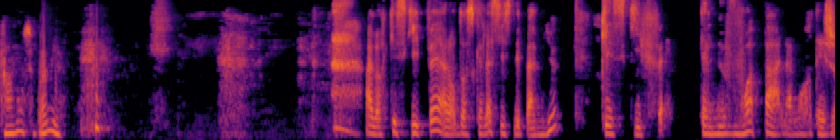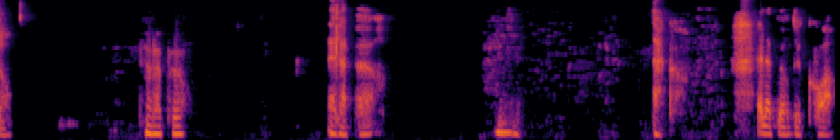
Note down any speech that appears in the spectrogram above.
Ah non, c'est pas mieux. Alors, qu'est-ce qui fait? Alors, dans ce cas-là, si ce n'est pas mieux, qu'est-ce qui fait qu'elle ne voit pas l'amour des gens? Elle a peur. Elle a peur. D'accord. Elle a peur de quoi?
